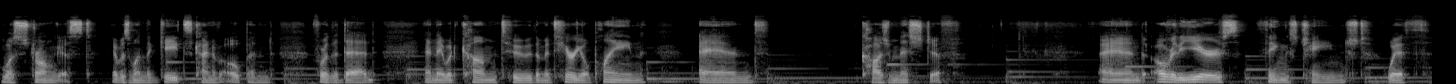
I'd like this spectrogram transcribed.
was strongest. It was when the gates kind of opened for the dead and they would come to the material plane and cause mischief. And over the years, things changed with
